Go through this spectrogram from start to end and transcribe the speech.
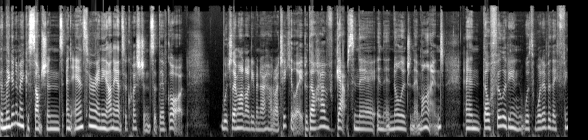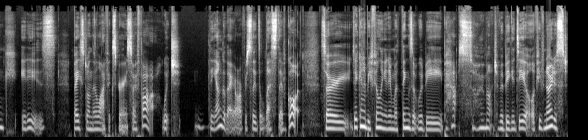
then they're going to make assumptions and answer any unanswered questions that they've got which they might not even know how to articulate but they'll have gaps in their in their knowledge and their mind and they'll fill it in with whatever they think it is based on their life experience so far which the younger they are, obviously, the less they've got. So they're going to be filling it in with things that would be perhaps so much of a bigger deal. If you've noticed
